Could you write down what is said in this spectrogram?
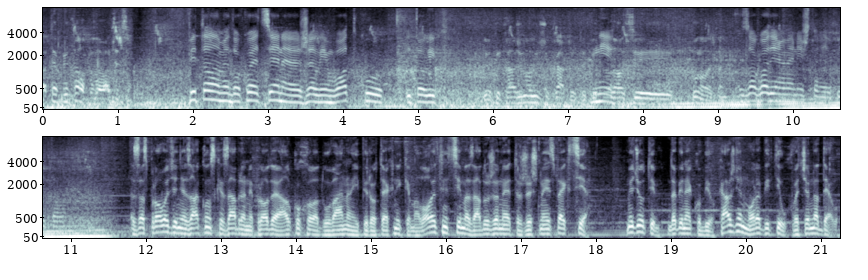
Šta te je pitala prodavačica? Pitala me do koje cene želim vodku i toliko. Jel ti traži ličnu kartu? Te pitala Nije. da li si punoletan? Za godine me ništa nije pitala. Za sprovođenje zakonske zabrane prodaje alkohola, duvana i pirotehnike maloletnicima zadužena je tržišna inspekcija. Međutim, da bi neko bio kažnjen, mora biti uhvaćen na delu.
